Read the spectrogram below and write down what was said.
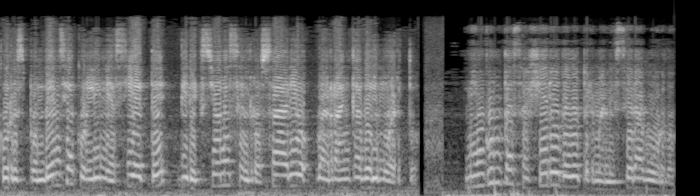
Correspondencia con línea 7, direcciones El Rosario, Barranca del Muerto. Ningún pasajero debe permanecer a bordo.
